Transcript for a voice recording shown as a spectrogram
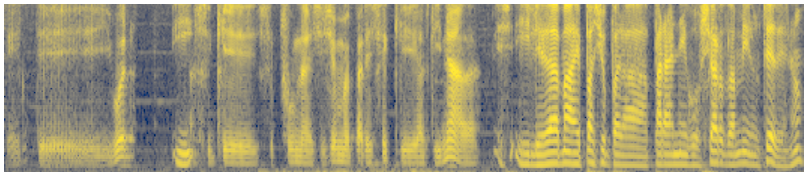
este, y bueno, así que fue una decisión me parece que atinada. Y le da más espacio para, para negociar también ustedes, ¿no?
